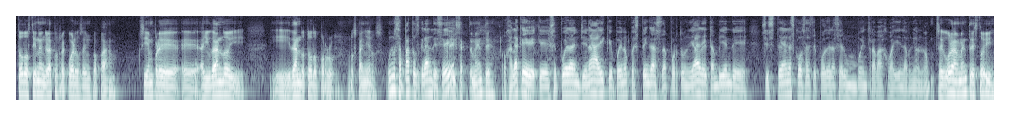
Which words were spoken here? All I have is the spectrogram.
todos tienen gratos recuerdos de mi papá, ¿no? siempre eh, ayudando y, y, dando todo por los cañeros. Unos zapatos grandes, ¿eh? Exactamente. Ojalá que, que, se puedan llenar y que, bueno, pues tengas la oportunidad de, también de, si se te dan las cosas, de poder hacer un buen trabajo ahí en la Unión, ¿no? Seguramente estoy,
